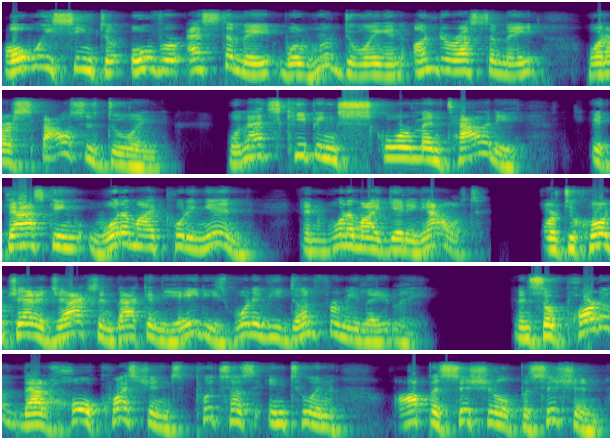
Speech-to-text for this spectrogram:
always seem to overestimate what we're doing and underestimate what our spouse is doing. Well, that's keeping score mentality. It's asking, what am I putting in and what am I getting out? Or to quote Janet Jackson back in the 80s, what have you done for me lately? And so part of that whole question puts us into an oppositional position.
